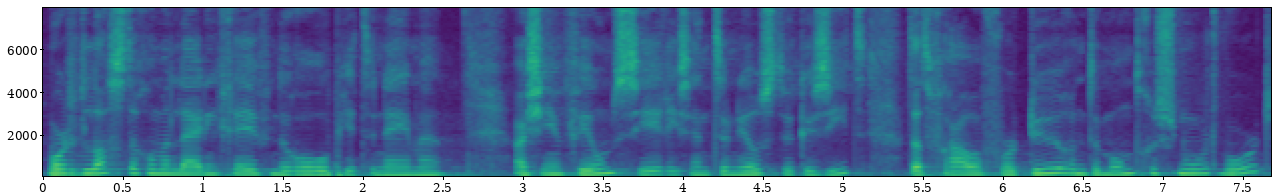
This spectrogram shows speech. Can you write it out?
wordt het lastig om een leidinggevende rol op je te nemen. Als je in films, series en toneelstukken ziet dat vrouwen voortdurend de mond gesnoerd wordt,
